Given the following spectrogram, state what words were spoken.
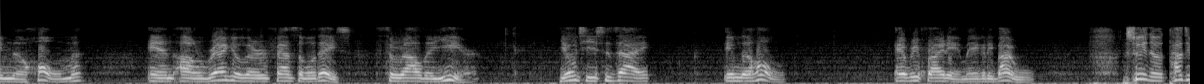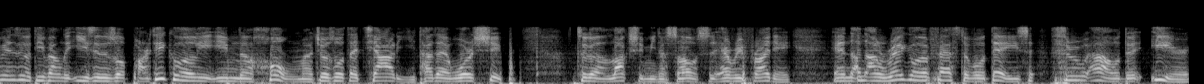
in the home and on regular festival days throughout the year，尤其是在 In the home, every Friday，每个礼拜五。所以呢，他这边这个地方的意思是说，particularly in the home，就是说在家里，他在 worship 这个 Lakshmi 的时候是 every Friday，and on regular festival days throughout the year，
